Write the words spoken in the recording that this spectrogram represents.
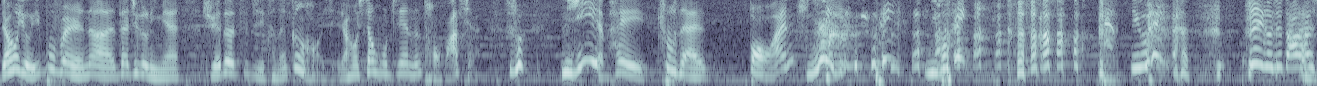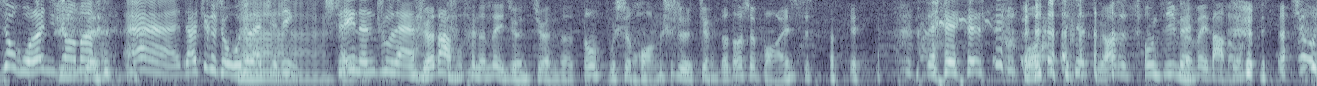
然后有一部分人呢，在这个里面觉得自己可能更好一些，然后相互之间能讨伐起来，就说你也配住在保安亭里？呸！你不配！你不配！这个就达到效果了，你知道吗？哎，然后这个时候我就来决定啊谁能住在绝大部分的内卷卷的都不是皇室，卷的都是保安室。对 对对，我们今天主要是冲击门卫大佬。就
